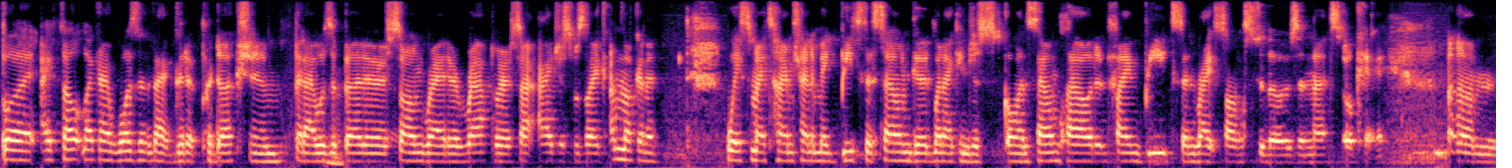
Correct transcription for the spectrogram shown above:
but I felt like I wasn't that good at production, that I was a better songwriter, rapper. So I, I just was like, I'm not gonna waste my time trying to make beats that sound good when I can just go on SoundCloud and find beats and write songs to those, and that's okay. Um,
